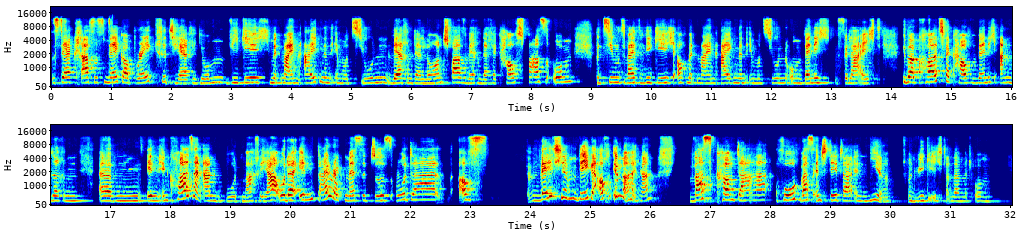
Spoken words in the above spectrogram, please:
sehr krasses Make-or-Break-Kriterium. Wie gehe ich mit meinen eigenen Emotionen während der Launchphase, während der Verkaufsphase um? Beziehungsweise wie gehe ich auch mit meinen eigenen Emotionen um, wenn ich vielleicht über Calls verkaufe, wenn ich anderen ähm, in, in Calls ein Angebot mache, ja, oder in Direct Messages oder auf welchem Wege auch immer, ja was kommt da hoch, was entsteht da in mir und wie gehe ich dann damit um?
